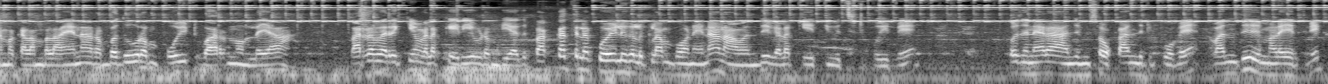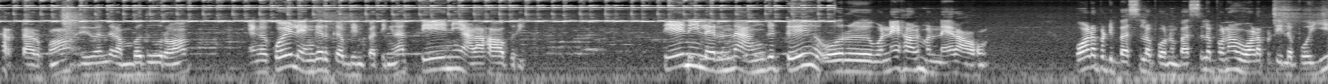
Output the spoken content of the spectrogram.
நம்ம கிளம்பலாம். ஏன்னா ரொம்ப தூரம் போயிட்டு வரணும் இல்லையா? வர்ற வரைக்கும் விளக்கு எரிய விட முடியாது. பக்கத்தில் கோயில்களுக்கெலாம் போனேன்னா நான் வந்து விளக்கு ஏற்றி வச்சுட்டு போயிடுவேன். கொஞ்ச நேரம் அஞ்சு நிமிஷம் உட்காந்துட்டு போவேன். வந்து மலை ஏற்றுவேன் கரெக்டாக இருக்கும். இது வந்து ரொம்ப தூரம். எங்கள் கோயில் எங்கே இருக்குது அப்படின்னு பார்த்தீங்கன்னா தேனி அழகாபுரி. தேனியிலேருந்து அங்கிட்டு ஒரு ஒன்னேகால் மணி நேரம் ஆகும். ஓடப்பட்டி பஸ்ஸில் போகணும். பஸ்ஸில் போனால் ஓடப்பட்டியில் போய்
